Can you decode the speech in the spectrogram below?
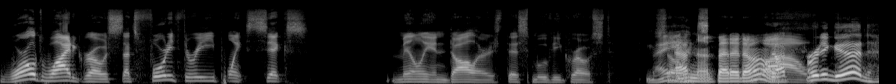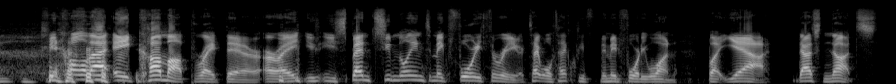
Worldwide gross, that's 43.6 million dollars this movie grossed. Man, so- not bad at all. Wow. Not pretty good. We call that a come up right there. All right, you you spend two million to make forty three. Or te- well, technically they made forty one, but yeah, that's nuts.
